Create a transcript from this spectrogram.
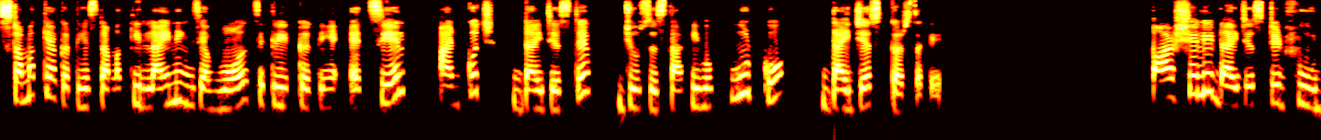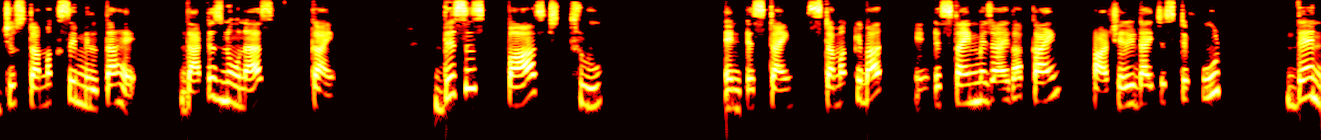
स्टमक क्या करती है? स्टमक की लाइनिंग्स या वॉल सिक्रेट करती है एचसीएल एंड कुछ डाइजेस्टिव जूसेस ताकि वो फ़ूड को डाइजेस्ट कर सके। पार्शियली डाइजेस्टेड फ़ूड जो स्टमक से मिलता है that is known as chyme this is passed through intestine stomach के बाद इंटेस्टाइन में जाएगा chyme partially digestive food then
